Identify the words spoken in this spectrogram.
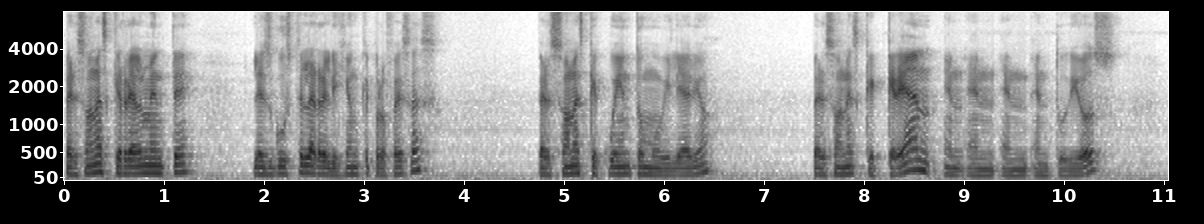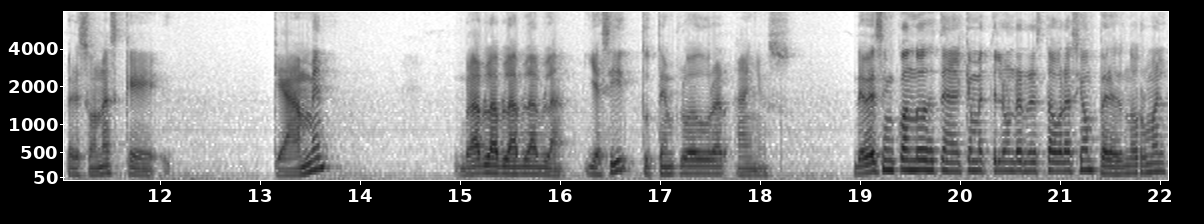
personas que realmente les guste la religión que profesas, personas que cuiden tu mobiliario, personas que crean en, tu Dios, personas que, que amen, bla, bla, bla, bla, bla. Y así tu templo va a durar años. De vez en cuando vas a tener que meterle una restauración, pero es normal.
